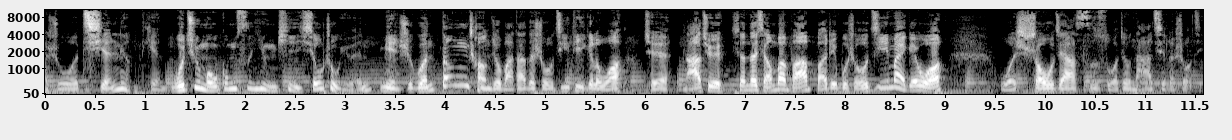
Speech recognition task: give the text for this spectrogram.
说前两天我去某公司应聘销售员，面试官当场就把他的手机递给了我，去拿去，现在想办法把这部手机卖给我。我稍加思索就拿起了手机，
